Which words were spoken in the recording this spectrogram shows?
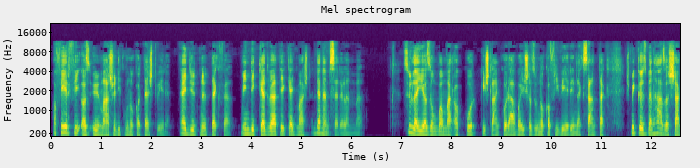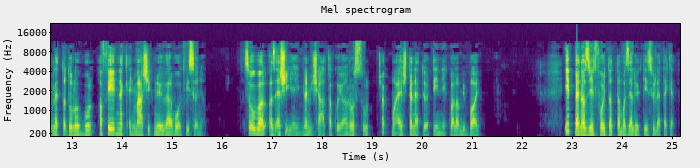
A férfi az ő második unoka testvére. Együtt nőttek fel, mindig kedvelték egymást, de nem szerelemmel. Szülei azonban már akkor, kislánykorában is az unoka fivérének szánták, és miközben házasság lett a dologból, a férjnek egy másik nővel volt viszonya. Szóval az esélyeim nem is álltak olyan rosszul, csak ma este ne történjék valami baj. Éppen azért folytattam az előkészületeket.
